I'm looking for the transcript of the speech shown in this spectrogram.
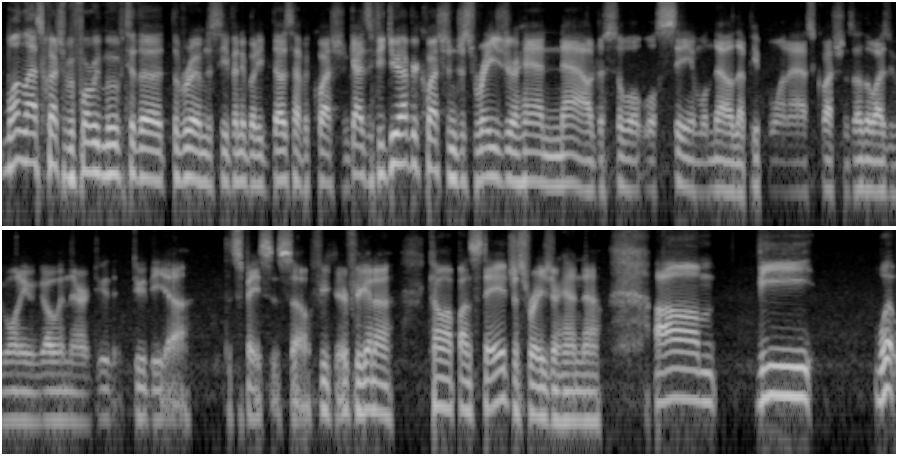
one last question before we move to the the room to see if anybody does have a question, guys. If you do have your question, just raise your hand now, just so we'll we'll see and we'll know that people want to ask questions. Otherwise, we won't even go in there and do the do the uh, the spaces. So if you if you're gonna come up on stage, just raise your hand now. Um, the what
